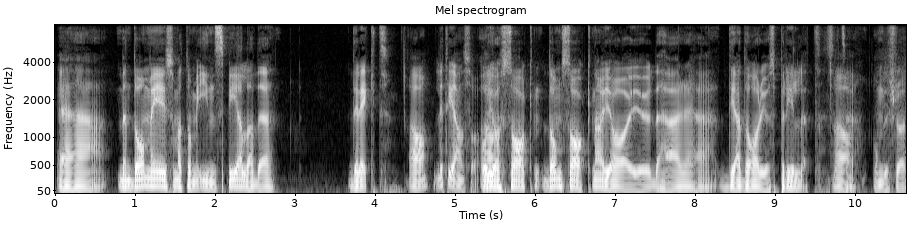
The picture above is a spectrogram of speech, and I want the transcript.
Eh, men de är ju som att de är inspelade direkt. Ja, lite grann så. Och ja. jag sakn, de saknar jag ju det här eh, Diadarius-brillet, Ja. Om du förstår.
